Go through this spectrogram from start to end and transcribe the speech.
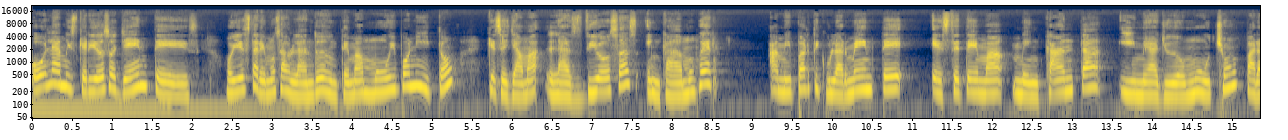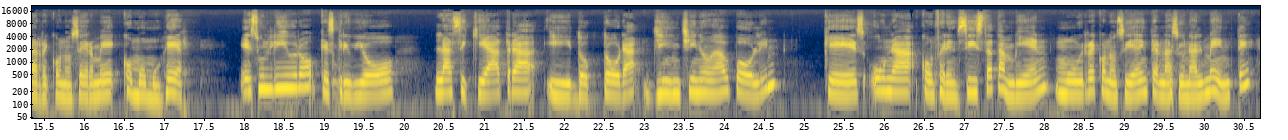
Hola mis queridos oyentes, hoy estaremos hablando de un tema muy bonito que se llama las diosas en cada mujer. A mí particularmente este tema me encanta y me ayudó mucho para reconocerme como mujer. Es un libro que escribió la psiquiatra y doctora Jean Chinoda Bolin que es una conferencista también muy reconocida internacionalmente,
